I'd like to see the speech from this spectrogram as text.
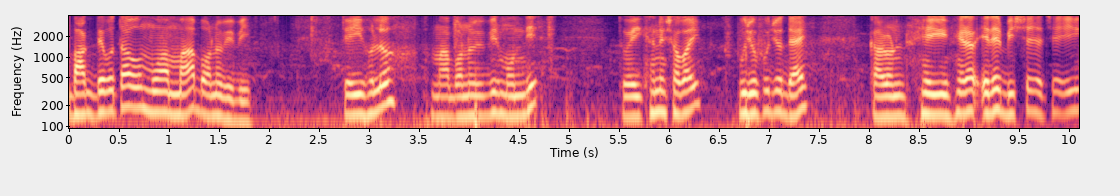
বাঘ দেবতা ও মা- মা বনবিবি। তো এই হলো মা বনবিবির মন্দির। তো এইখানে সবাই পুজো ফুজো দেয়, কারণ এই, এরা, এদের বিশ্বাস আছে, এই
